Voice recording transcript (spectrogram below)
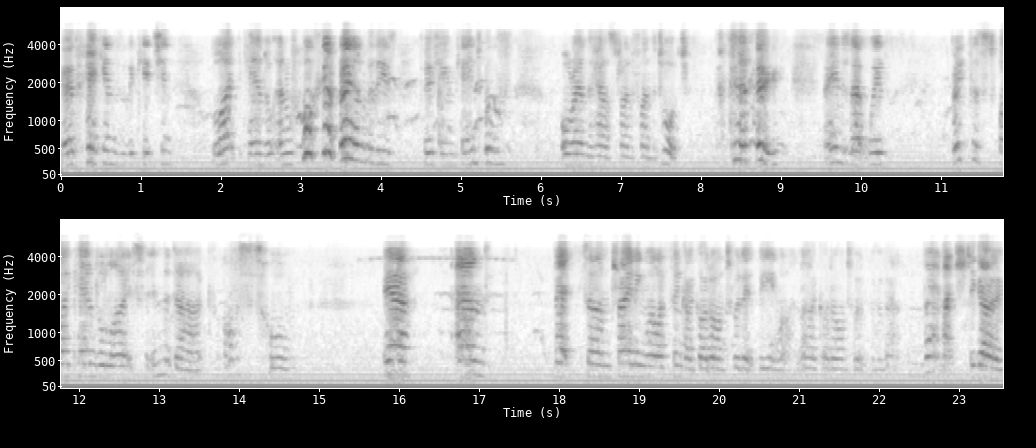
go back into the kitchen, light the candle, and walk around with these perfume candles all around the house trying to find the torch. so I ended up with breakfast by candlelight in the dark of a storm. Yeah, and that um, training, well, I think I got onto it at the end. Well, no, I got onto it with about that much to go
